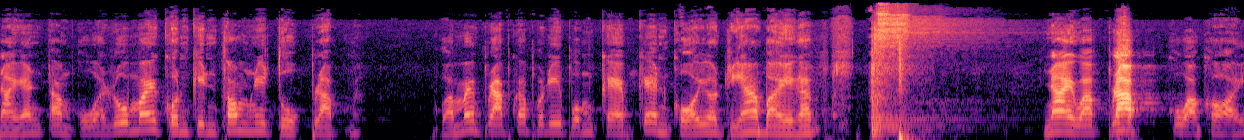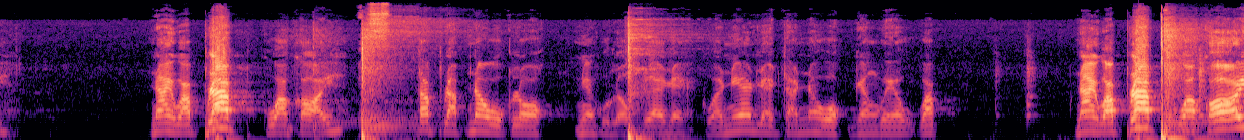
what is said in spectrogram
นายอันตั้มกูว่ารู้ไหมคนกินต้มนี่ถูกปรับว่าไม่ปรับก็พอดีผมแกบแก้นโกอยเอาสี่ห้าใบครับ นายว่าปรับกูว่าคอย นายว่าปรับกูว่าคอยถ้าปรับหน้าอกหลอกเนี่ยกูหลอกได้เลยกว่าเนี้ยเลยแต่หน้าอกยังแวววับนายว่าปรับว่าคอย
